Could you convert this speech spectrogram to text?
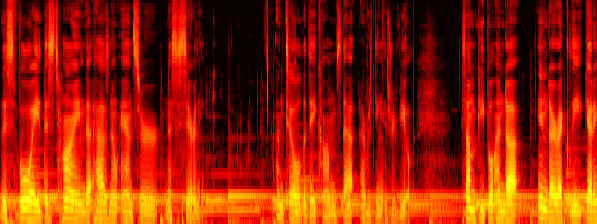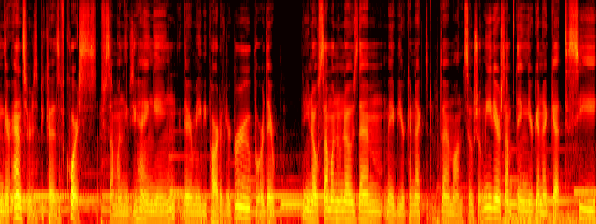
this void, this time that has no answer necessarily until the day comes that everything is revealed. Some people end up indirectly getting their answers because, of course, if someone leaves you hanging, they're maybe part of your group or they're, you know, someone who knows them. Maybe you're connected with them on social media or something. You're going to get to see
